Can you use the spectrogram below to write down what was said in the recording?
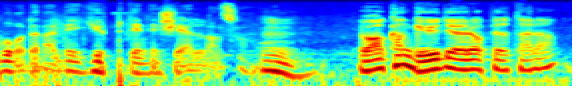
går det veldig djupt inn i sjelen, altså. Mm. Hva kan Gud gjøre oppi dette her, da?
